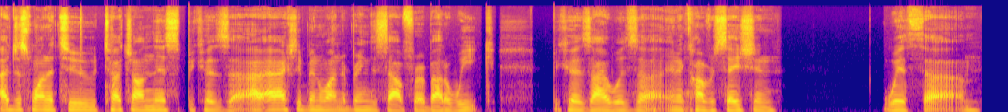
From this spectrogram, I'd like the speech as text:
I just wanted to touch on this because uh, I've actually been wanting to bring this out for about a week because I was uh, in a conversation with um,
